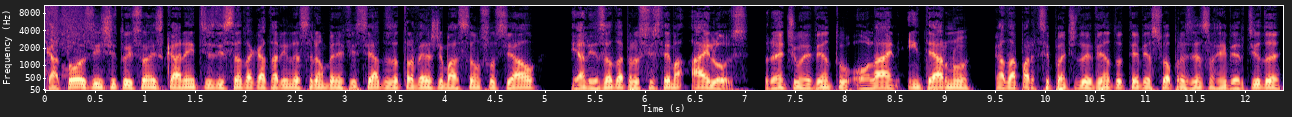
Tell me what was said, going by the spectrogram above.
14 instituições carentes de Santa Catarina serão beneficiadas através de uma ação social realizada pelo sistema ILOS. Durante um evento online interno, cada participante do evento teve a sua presença revertida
